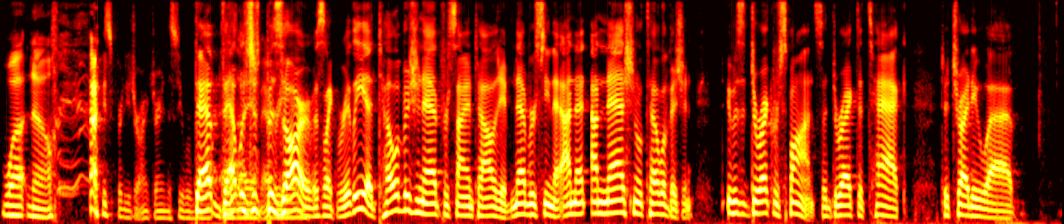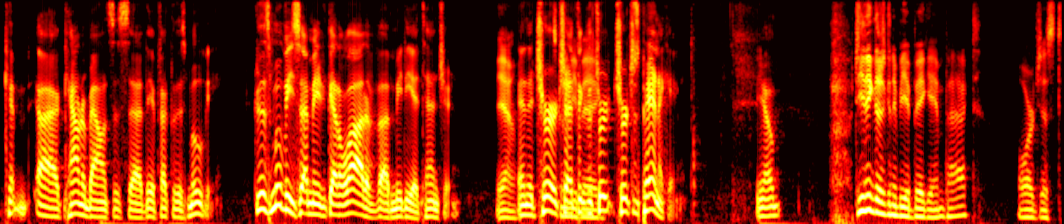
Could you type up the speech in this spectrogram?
What? No, I was pretty drunk during the Super Bowl. That that was am just bizarre. It was like really a television ad for Scientology. I've never seen that on on national television. It was a direct response, a direct attack to try to uh, uh, counterbalance this, uh, the effect of this movie. Because this movie's, I mean, got a lot of uh, media attention, Yeah, and the church, I think the big. church, church is panicking. You know, Do you think there's going to be a big impact, or just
